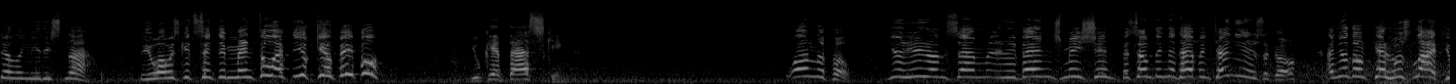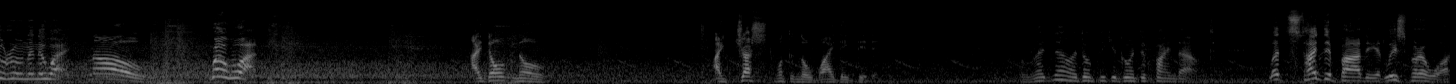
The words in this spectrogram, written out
telling me this now? Do you always get sentimental after you kill people? You kept asking. Wonderful! You're here on some revenge mission for something that happened ten years ago, and you don't care whose life you ruin anyway. No, Well, what? I don't know. I just want to know why they did it. Well, right now, I don't think you're going to find out. Let's hide the body, at least for a while.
